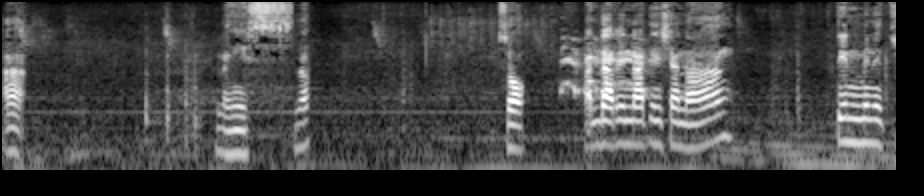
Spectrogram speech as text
ah, langis, no? So, andarin natin siya ng 10 minutes,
